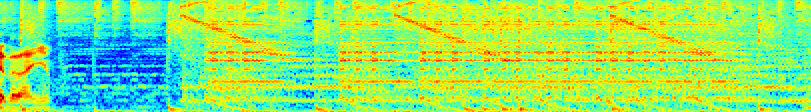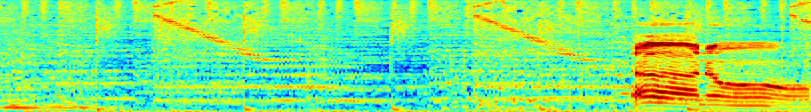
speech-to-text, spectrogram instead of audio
Hacer daño. Ah, no.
